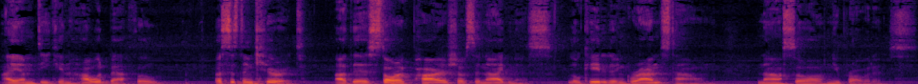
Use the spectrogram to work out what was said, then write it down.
I am Deacon Howard Bethel, Assistant Curate at the historic parish of St. Agnes, located in Grants Town, Nassau, New Providence.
